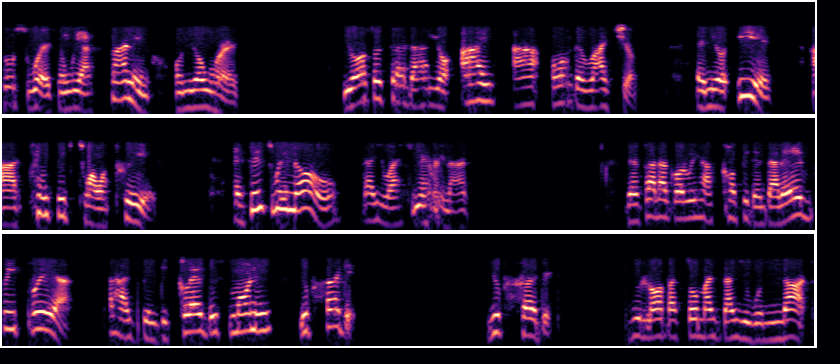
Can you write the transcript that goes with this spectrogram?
those words and we are standing on your words. You also said that your eyes are on the righteous and your ears are attentive to our prayers. And since we know that you are hearing us, then Father God, we have confidence that every prayer that has been declared this morning, you've heard it. You've heard it. You love us so much that you will not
